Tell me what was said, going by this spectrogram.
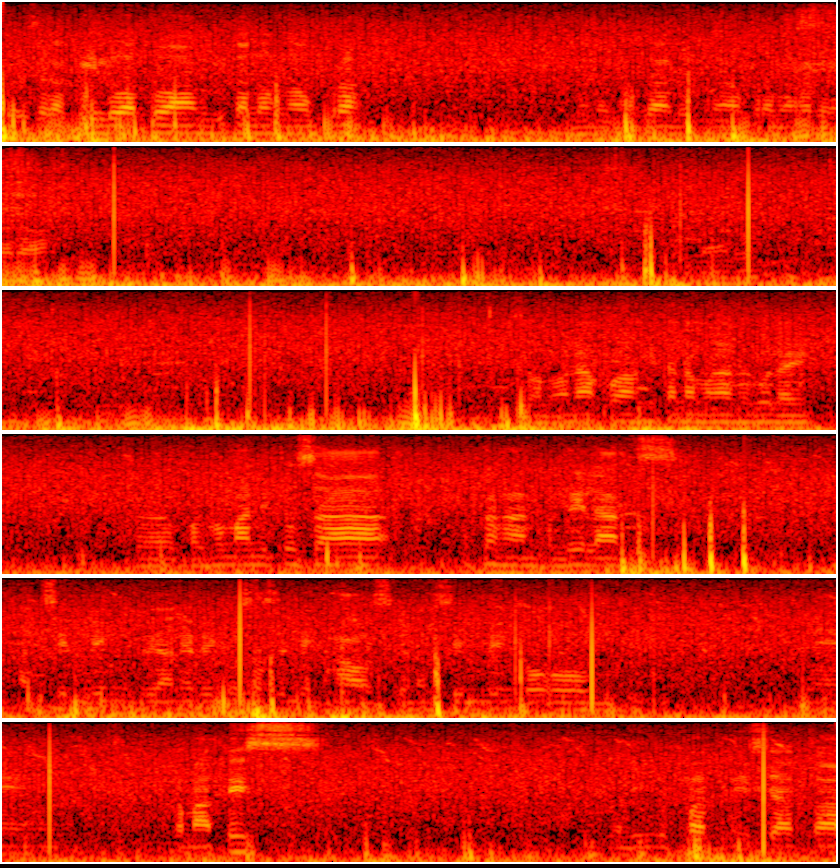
So, isa ka kilo ato ang gitanong nga okra. Ano nagagamit nga okra mga kagulay. So muna ko ang gitanong mga kagulay. So pag human dito sa ukahan, pag relax, ang sidling diyan rin ko sa sidling house, yun ang sidling ko og eh, kamatis. Maliupat ni siya ka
